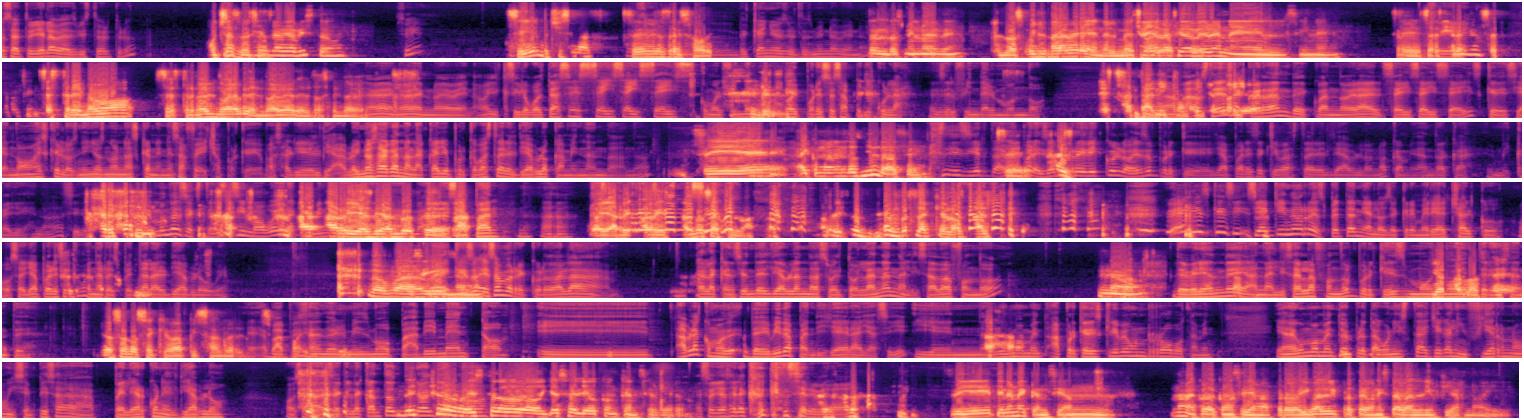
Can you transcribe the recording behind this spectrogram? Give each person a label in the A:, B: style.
A: O sea, ¿tú ya la habías visto, Arturo?
B: Muchas
C: Yo
B: veces.
C: la había visto.
A: ¿Sí?
B: Sí, muchísimas. Sí, es de mis favoritos.
A: ¿De qué año es? Del 2009, ¿no?
C: Del 2009.
B: En 2009, en el mes.
C: yo la
B: nueve,
C: fui a ver en el cine.
B: Sí, se,
A: Sí.
B: estre- se- se estrenó, se estrenó el 9 del 9 del 2009.
A: 9 de 9 del 9, ¿no? Y que si lo volteas es 666, como el fin del mundo, y por eso esa película es el fin del mundo.
B: Es satánica.
A: ¿Ustedes
B: No lleva-
A: recuerdan de cuando era el 666 que decían, no, es que los niños no nazcan en esa fecha porque va a salir el diablo y no salgan a la calle porque va a estar el diablo caminando, ¿no?
C: Sí, eh, hay como en el 2012.
A: Sí, es cierto. A mí
B: Sí.
A: me parecía muy ridículo eso porque ya parece que iba a estar el diablo, ¿no? Caminando acá en mi calle, ¿no? Así de, el mundo es extensísimo, güey. la camino a-
B: Arriesgándote,
A: a Atizapán, ¿no? Ajá.
B: Güey, arri- arriesgándose a que lo arriesgándose a que lo salte.
A: Güey, es que si, si aquí no respetan ni a los de Cremería Chalco, o sea, ya parece que van a respetar al diablo, güey.
B: No mames.
C: Sí, no.
A: eso, eso me recordó a la, a la canción del Diablo anda suelto. ¿La han analizado a fondo?
C: No.
A: Deberían de analizarla a fondo porque es muy,
B: Yo
A: muy
B: no lo sé.
A: interesante.
B: Yo solo sé que va pisando el.
A: Eh,
B: mismo
A: Va pisando
B: país.
A: el mismo pavimento. Y habla como de, de vida pandillera y así. Y en algún
B: Ajá.
A: momento. Ah, porque describe un robo también. Y en algún momento el protagonista llega al infierno y se empieza a pelear con el diablo. O sea, se- le canta un
C: De
A: tiro al
C: hecho,
A: diablo.
C: esto ya salió con Cancerbero.
A: Eso ya sale con Cancerbero.
C: Sí, tiene una canción. No me acuerdo cómo se llama, pero igual el protagonista va al infierno y.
